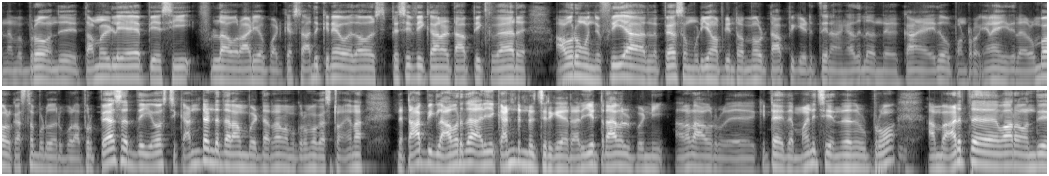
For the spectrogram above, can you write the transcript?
நம்ம ப்ரோ வந்து தமிழ்லேயே பேசி ஃபுல்லாக ஒரு ஆடியோ பாட்காஸ்ட் அதுக்குன்னே ஏதாவது ஒரு ஸ்பெசிஃபிக்கான டாபிக் வேறு அவரும் கொஞ்சம் ஃப்ரீயாக அதில் பேச முடியும் அப்படின்ற மாதிரி ஒரு டாபிக் எடுத்து நாங்கள் அதில் வந்து கா இது பண்ணுறோம் ஏன்னா இதில் ரொம்ப அவர் கஷ்டப்படுவார் போல். அப்புறம் பேசுறதை யோசிச்சு கண்டென்ட் தராமல் போயிட்டாருன்னா நமக்கு ரொம்ப கஷ்டம். ஏன்னா இந்த டாப்பிக்கில் அவர் தான் நிறைய கண்டென்ட் வச்சிருக்காரு. நிறைய ட்ராவல் பண்ணி. அதனால் அவர் கிட்ட இதை மன்னிச்சு எந்த விட்டுருவோம். நம்ம அடுத்த வாரம் வந்து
